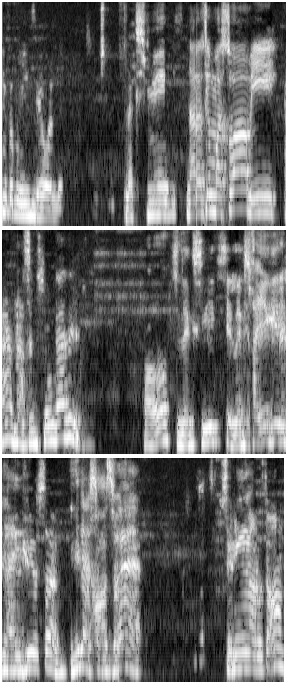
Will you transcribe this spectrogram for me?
ఇంకా వాళ్ళు లక్ష్మి నరసింహ స్వామి నరసింహం కాదు లక్ష్మి లక్ష్మి. హైగిరి హైగిరి వస్తాను ఇది నరసింహ సరిగ్గా అనుతాం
